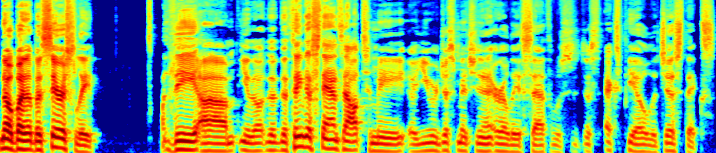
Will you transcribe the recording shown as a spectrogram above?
no, but but seriously, the um, you know the, the thing that stands out to me uh, you were just mentioning earlier seth was just xpo logistics.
